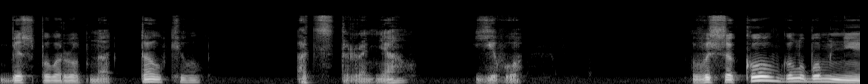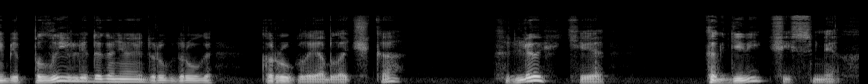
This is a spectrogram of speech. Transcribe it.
бесповоротно отталкивал, отстранял его. Высоко в голубом небе плыли, догоняя друг друга, круглые облачка, легкие, как девичий смех.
